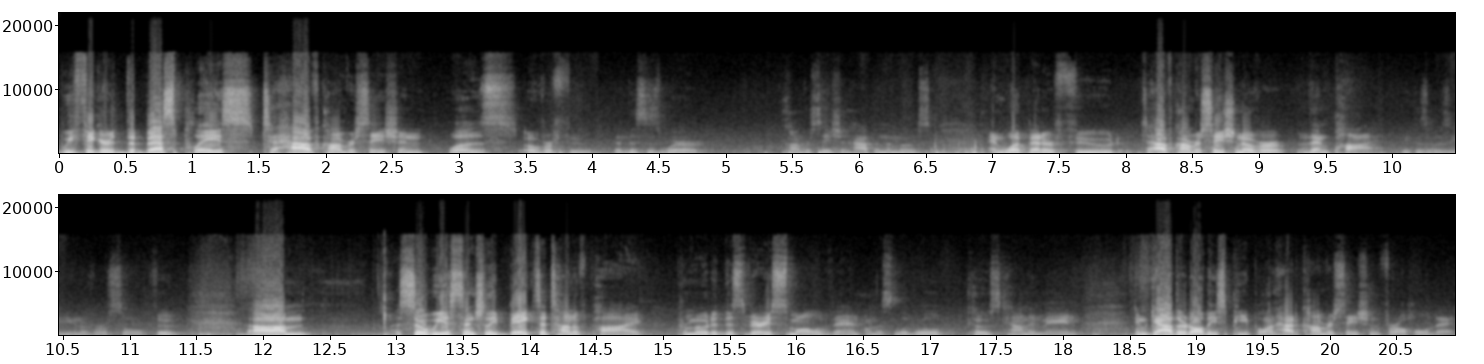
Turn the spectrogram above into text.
we figured the best place to have conversation was over food, that this is where conversation happened the most. And what better food to have conversation over than pie, because it was a universal food. Um, so we essentially baked a ton of pie, promoted this very small event on this liberal coast town in Maine and gathered all these people and had conversation for a whole day.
